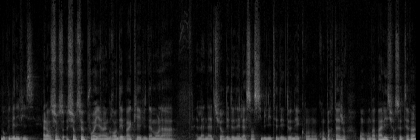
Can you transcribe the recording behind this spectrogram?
beaucoup de bénéfices. Alors, sur, sur, ce point, il y a un grand débat qui est évidemment la, la nature des données, la sensibilité des données qu'on partage. On ne va pas aller sur ce terrain,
